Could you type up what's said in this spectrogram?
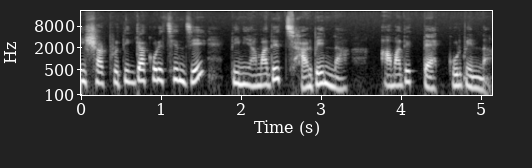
ঈশ্বর প্রতিজ্ঞা করেছেন যে তিনি আমাদের ছাড়বেন না, আমাদের ত্যাগ করবেন না।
